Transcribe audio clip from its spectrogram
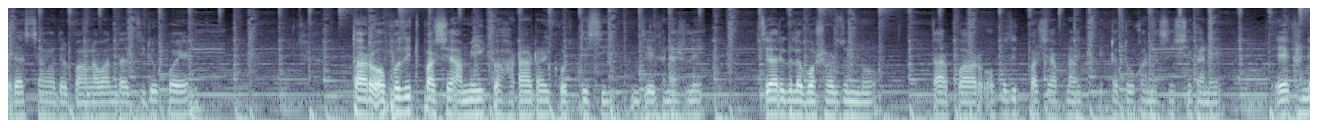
এটা হচ্ছে আমাদের বাংলা বান্দা জিরো পয়েন্ট তার অপোজিট পাশে আমি একটু হাঁটাহাঁটাই করতেছি, যে এখানে আসলে চেয়ারগুলো বসার জন্য। তারপর অপোজিট পাশে আপনার একটা দোকান আছে, সেখানে। এখানে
